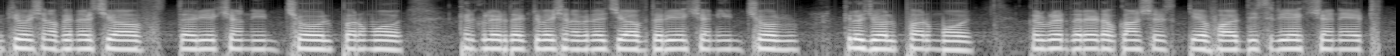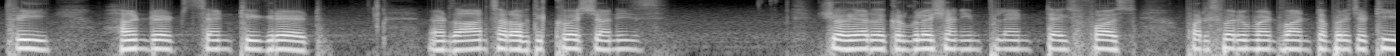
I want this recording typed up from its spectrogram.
activation of energy of the reaction in joule per mole calculate the activation of energy of the reaction in joule kilojoule per mole calculate the rate of constant k for this reaction at 300 centigrade and the answer of the question is show here the calculation in plain text first for experiment 1 temperature T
